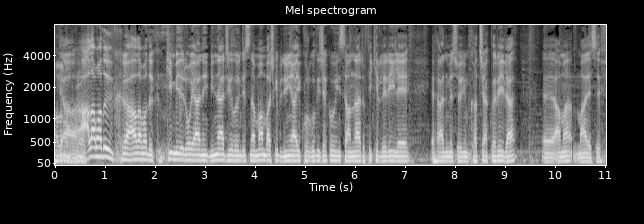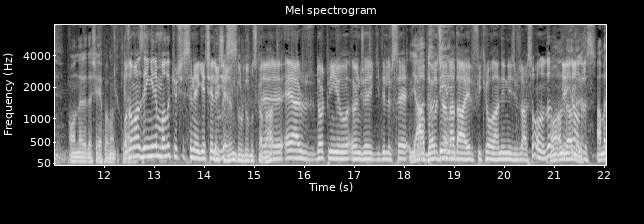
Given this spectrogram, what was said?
Ya Alamadık, evet. alamadık, alamadık. Kim bilir o yani binlerce yıl öncesinden bambaşka bir dünyayı kurgulayacak o insanlar fikirleriyle, efendime söyleyeyim kaçaklarıyla. Ee, ama maalesef onlara da şey yapamadık. O yani. zaman zenginin malı köşesine geçelim, Geçelim biz. durduğumuz kabahat. Ee, eğer 4000 yıl önce gidilirse ne Ya 4000 yapılacağına dair fikri olan dinleyicimiz varsa onu da Onu da yayına alırız. alırız. Ama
